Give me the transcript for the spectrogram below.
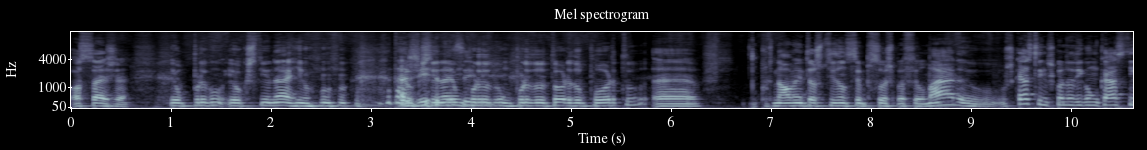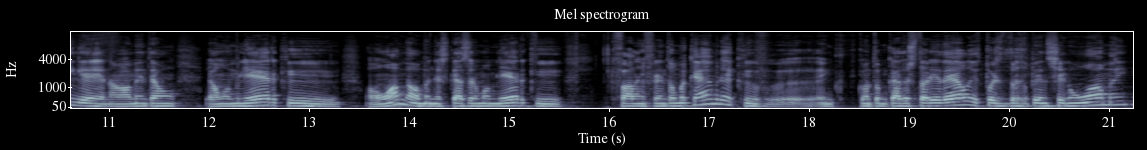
ou seja, eu, eu questionei, um, eu giro, questionei um, produ- um produtor do Porto. ah, porque normalmente eles precisam de ser pessoas para filmar. Os castings, quando eu digo um casting, é normalmente é, um, é uma mulher que, ou um homem, ou neste caso era uma mulher que, que fala em frente a uma câmara, que, eh, em que conta um bocado a história dela e depois de repente chega um homem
